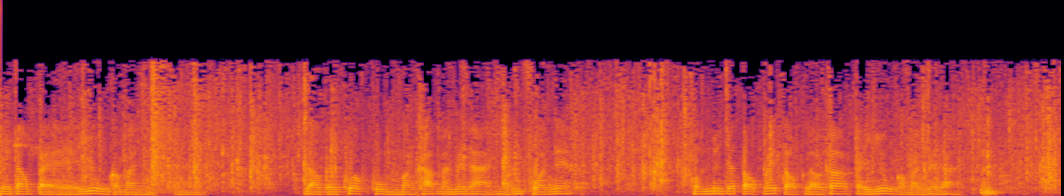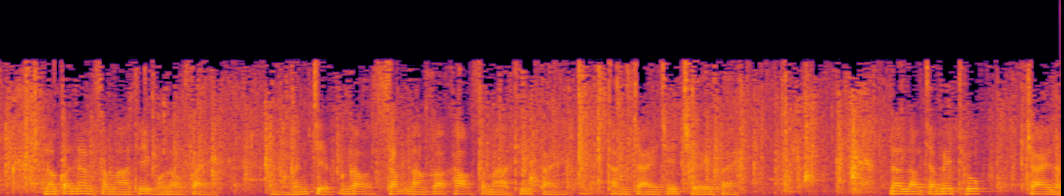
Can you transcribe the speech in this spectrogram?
ไม่ต้องไปยุ่งกับมัน เราไปควบคุมบังคับมันไม่ได้ เหมือนฝนเนี่ยฝนมันจะตกไม่ตกเราก็ไปยุ่งกับมันไม่ได้ เราก็นั่งสมาธิของเราไป มันเจ็บมันก็เราก็เข้าสมาธิไปทำใจเฉยๆไป แล้วเราจะไม่ทุกข์ใจเรา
